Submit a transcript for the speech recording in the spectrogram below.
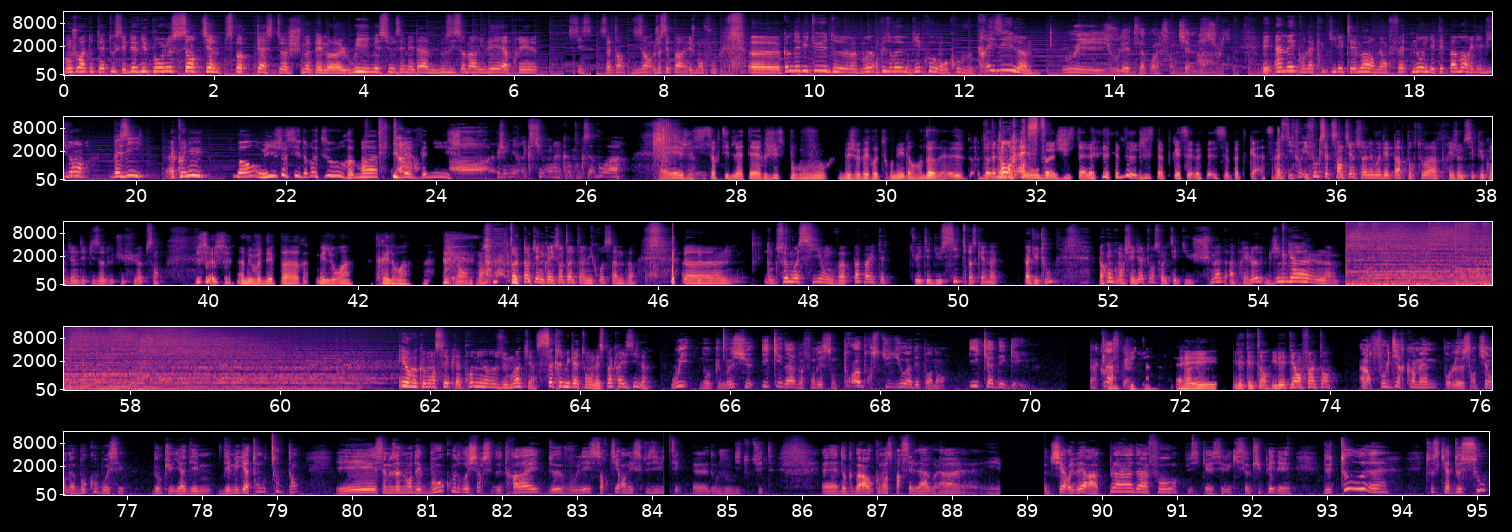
Bonjour à toutes et à tous et bienvenue pour le centième podcast Schmeppémol. Oui, messieurs et mesdames, nous y sommes arrivés après 6, 7 ans, 10 ans, je sais pas, et je m'en fous. Euh, comme d'habitude, euh, en plus de moi, Gecko, on retrouve Crazyl Oui, je voulais être là pour la centième, bien sûr. et un mec, on a cru qu'il était mort, mais en fait, non, il était pas mort, il est vivant. Vas-y, inconnu. Bon, oui, je suis de retour, moi, Oh. Hubert Vanish. Oh, j'ai une érection rien qu'en tant que sa voix. Je suis sorti de la Terre juste pour vous, mais je vais retourner dans, dans, dans, dans Non, reste. tombe juste, à- juste après ce, ce podcast. Reste, il faut, il faut que cette centième soit un nouveau départ pour toi après je ne sais plus combien d'épisodes où tu fus absent. Un nouveau départ, mais loin, très loin. Non, non. tant tant qu'il y a une connexion internet et un micro, ça me va. Euh, donc ce mois-ci, on va pas parler de l'actualité du site parce qu'il n'y en a pas du tout. Par contre, on va enchaîner directement sur l'actualité du shmup après le jingle. Et on va commencer avec la première annonce du mois qui est un sacré mégaton, n'est-ce pas Crazyl Oui, donc Monsieur Ikeda va fonder son propre studio indépendant, Ikade Game. La classe, quand même. putain. Et Il était temps, il était enfin temps. Alors, faut le dire quand même, pour le centième, on a beaucoup bossé. Donc, il y a des, des mégatons tout le temps. Et ça nous a demandé beaucoup de recherche et de travail de vous les sortir en exclusivité. Euh, donc, je vous le dis tout de suite. Euh, donc, bah, on commence par celle-là, voilà. euh, Et notre cher Hubert a plein d'infos, puisque c'est lui qui s'est occupé de, de tout, euh, tout ce qu'il y a dessous.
